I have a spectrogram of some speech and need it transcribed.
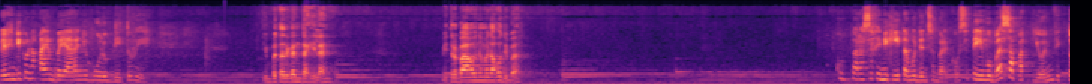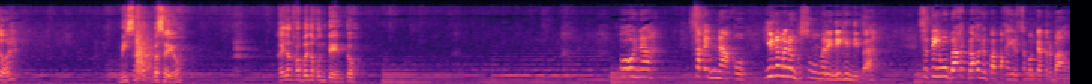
Dahil hindi ko na kayang bayaran yung hulog dito eh. Yung ba talagang dahilan? May trabaho naman ako, di ba? Kumpara sa kinikita mo din sa barko, sa tingin mo ba sapat yun, Victor? May sapat ba sa'yo? Kailan ka ba na kontento? Oo na. Sakin na ako. Yun naman ang gusto mo marinig, hindi ba? Sa tingin mo, bakit ba ako nagpapakahirap sa pagtatrabaho?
